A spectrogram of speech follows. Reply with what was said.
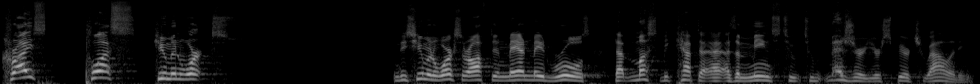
Christ plus human works. And these human works are often man made rules that must be kept as a means to, to measure your spirituality.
